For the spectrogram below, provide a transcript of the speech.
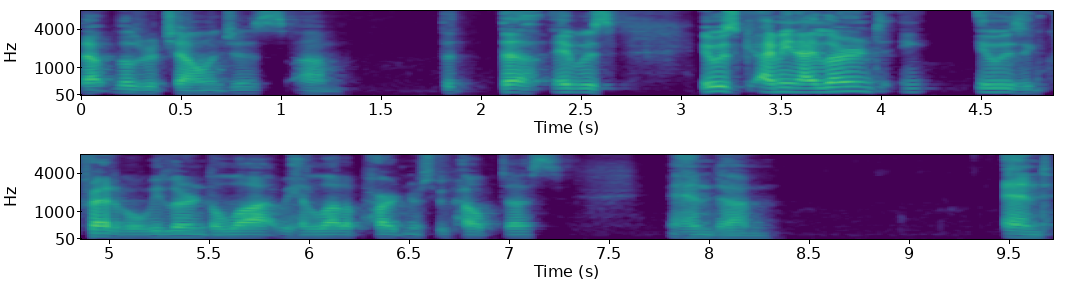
that those were challenges. Um, the, the it was it was i mean i learned it was incredible. We learned a lot. We had a lot of partners who helped us. And um and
